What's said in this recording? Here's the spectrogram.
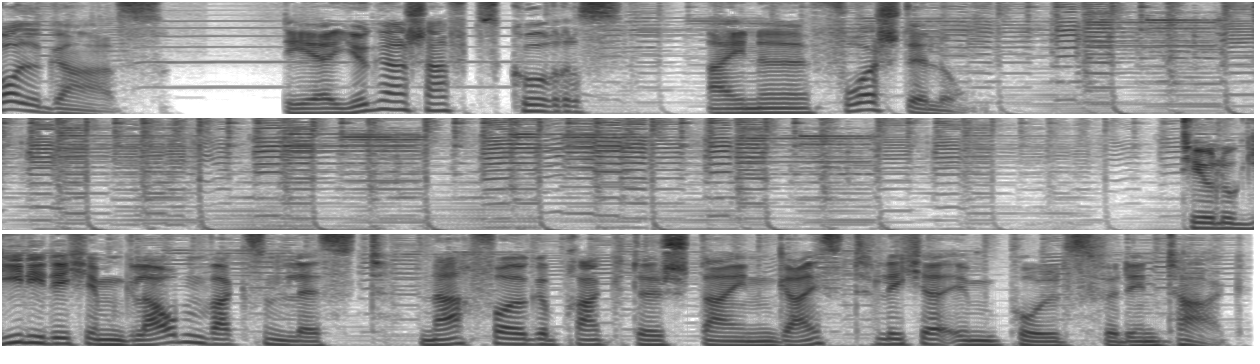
Vollgas. Der Jüngerschaftskurs eine Vorstellung. Theologie, die dich im Glauben wachsen lässt, nachfolge praktisch dein geistlicher Impuls für den Tag.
